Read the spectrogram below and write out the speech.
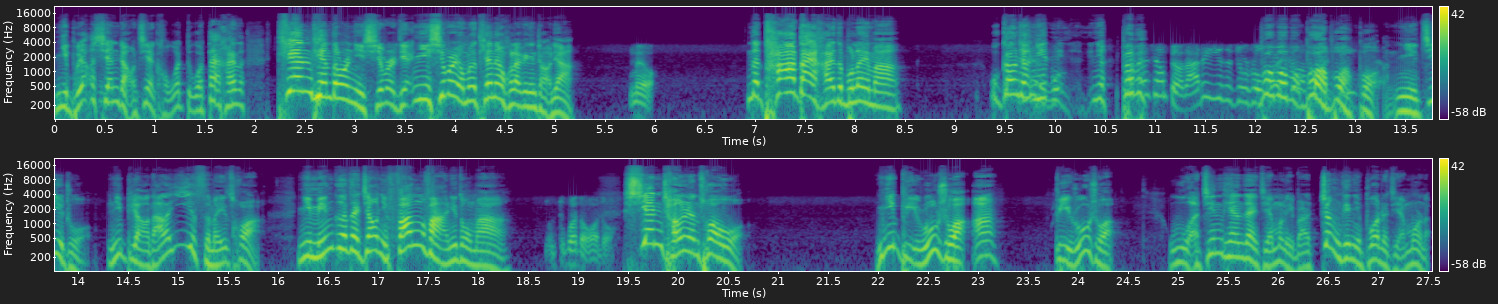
你不要先找借口。我我带孩子天天都是你媳妇儿接，你媳妇儿有没有天天回来跟你吵架？没有。那他带孩子不累吗？我刚讲你你你不要不要想表达的意思就是说不不不不不不，你记住，你表达的意思没错，你明哥在教你方法，你懂吗？我懂我懂。先承认错误。你比如说啊，比如说，我今天在节目里边正给你播着节目呢，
